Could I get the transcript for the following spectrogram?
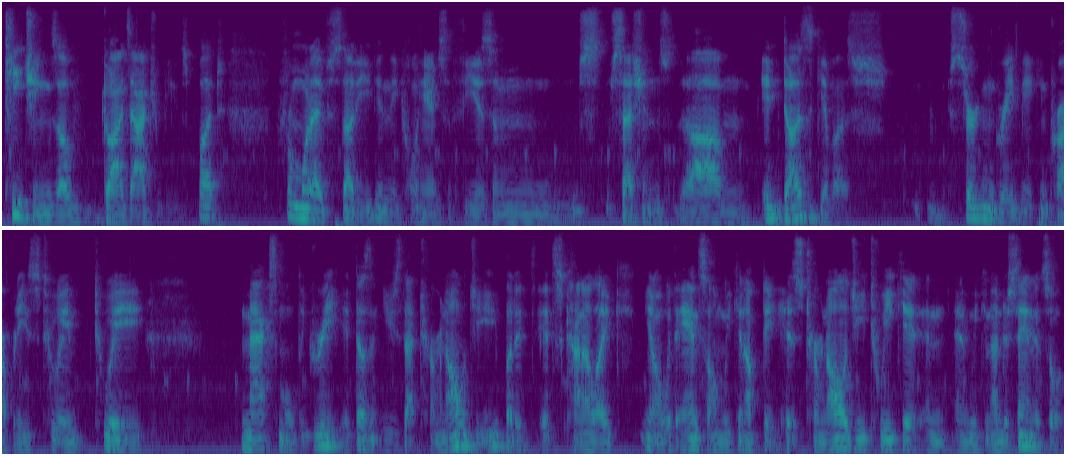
teachings of God's attributes. But from what I've studied in the coherence of theism s- sessions, um, it does give us certain great making properties to a to a maximal degree. It doesn't use that terminology, but it, it's kind of like you know with Anselm, we can update his terminology, tweak it, and and we can understand it. So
